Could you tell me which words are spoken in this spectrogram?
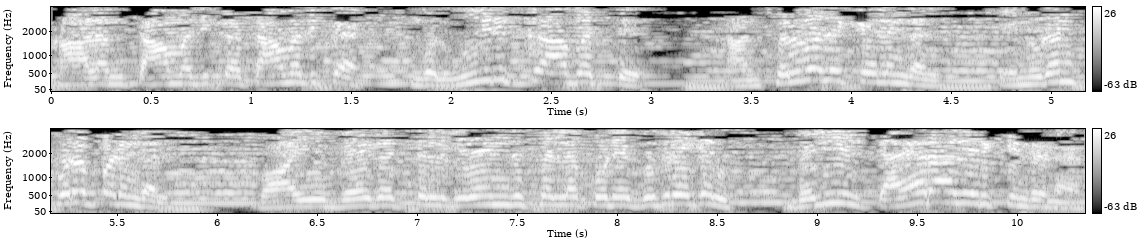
காலம் தாமதிக்க தாமதிக்க உங்கள் உயிருக்கு ஆபத்து. நான் சொல்வதை கேளுங்கள். என்னுடன் புறப்படுங்கள். வாயு வேகத்தில் விரைந்து செல்லக்கூடிய குதிரைகள் வெளியில் தயாராக இருக்கின்றன.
